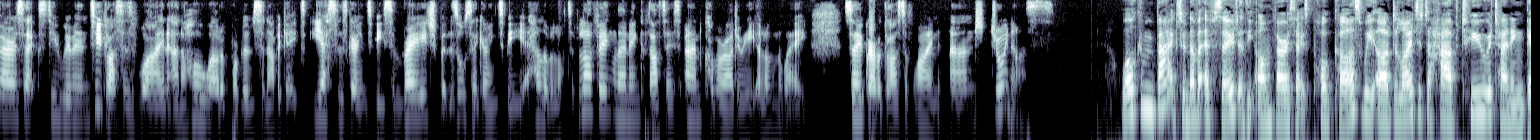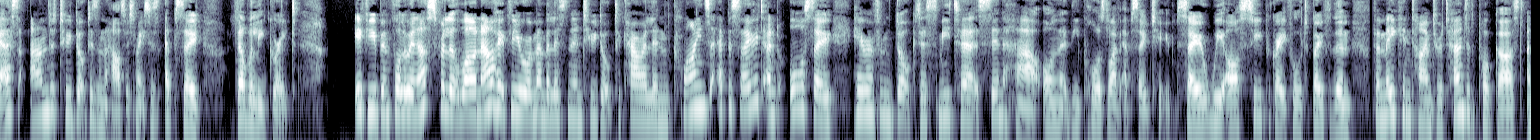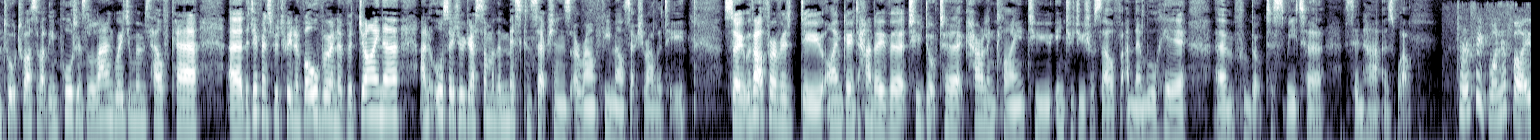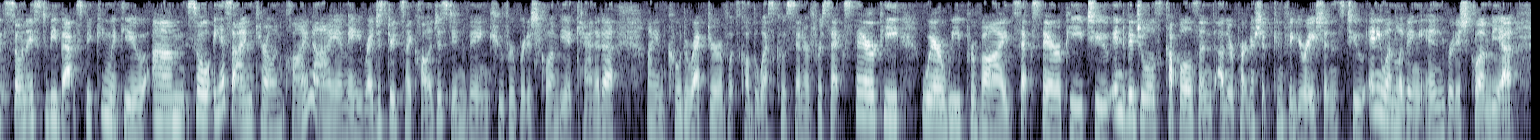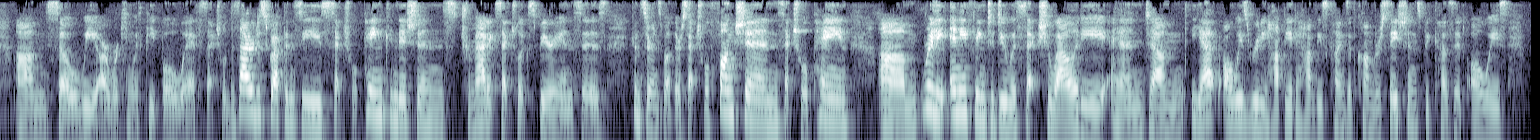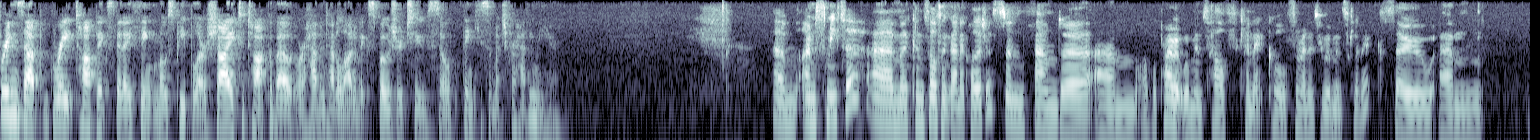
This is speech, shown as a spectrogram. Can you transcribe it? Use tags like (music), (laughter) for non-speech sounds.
Unfairer Sex, two women, two glasses of wine, and a whole world of problems to navigate. Yes, there's going to be some rage, but there's also going to be a hell of a lot of laughing, learning, catharsis, and camaraderie along the way. So grab a glass of wine and join us. Welcome back to another episode of the Unfairer Sex podcast. We are delighted to have two returning guests and two doctors in the house, which makes this episode doubly great. If you've been following us for a little while now, hopefully you'll remember listening to Dr. Carolin Klein's episode and also hearing from Dr. Smita Sinha on the Pause Live episode 2. So we are super grateful to both of them for making time to return to the podcast and talk to us about the importance of language in women's healthcare, uh, the difference between a vulva and a vagina, and also to address some of the misconceptions around female sexuality. So, without further ado, I'm going to hand over to Dr. Carolin Klein to introduce yourself, and then we'll hear um, from Dr. Smita Sinha as well. Perfect, wonderful. It's so nice to be back speaking with you. Um, so, yes, I'm Carolin Klein. I am a registered psychologist in Vancouver, British Columbia, Canada. I am co director of what's called the West Coast Center for Sex Therapy, where we provide sex therapy to individuals, couples, and other partnership configurations to anyone living in British Columbia. Um, so we are working with people with sexual desire discrepancies, sexual pain conditions, traumatic sexual experiences, concerns about their sexual function, sexual pain. Um, really anything to do with sexuality. And um, yeah, always really happy to have these kinds of conversations because it always brings up great topics that I think most people are shy to talk about or haven't had a lot of exposure to. So thank you so much for having me here. Um, I'm Smita. I'm a consultant gynecologist and founder um, of a private women's health clinic called Serenity Women's Clinic. So, um,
